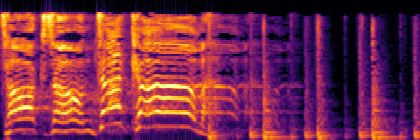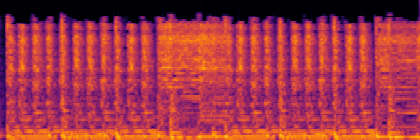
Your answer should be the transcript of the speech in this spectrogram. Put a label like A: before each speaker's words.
A: TalkZone.com.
